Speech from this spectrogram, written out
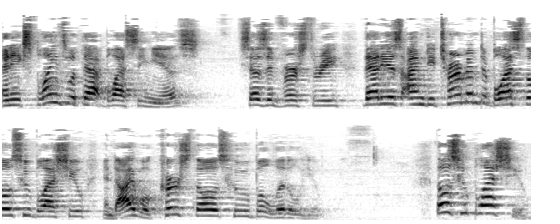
And he explains what that blessing is. He says in verse 3, that is, I'm determined to bless those who bless you, and I will curse those who belittle you. Those who bless you.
